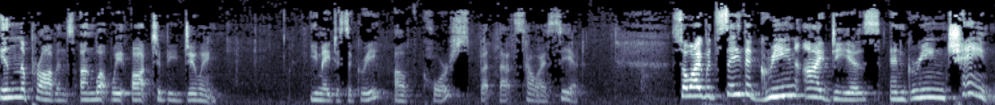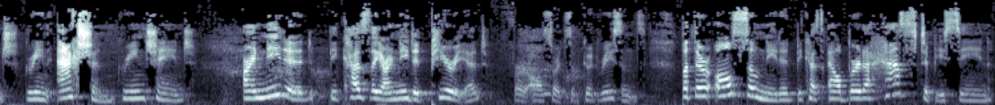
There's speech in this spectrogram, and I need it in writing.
in the province on what we ought to be doing. You may disagree, of course, but that's how I see it. So I would say that green ideas and green change, green action, green change, are needed because they are needed, period, for all sorts of good reasons. But they're also needed because Alberta has to be seen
